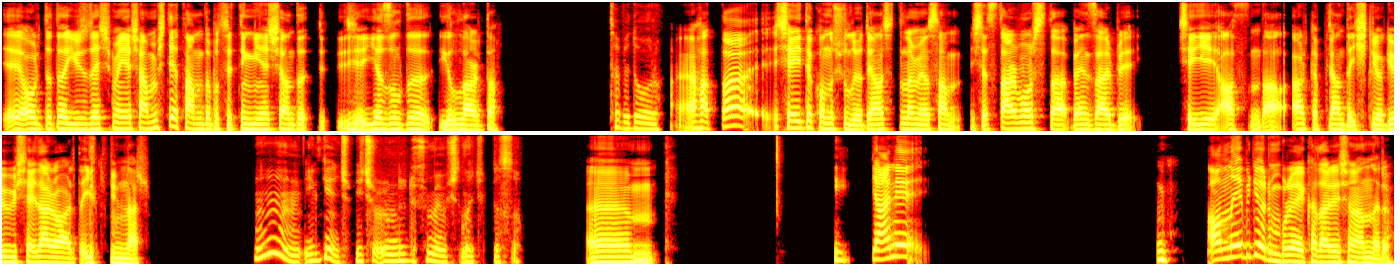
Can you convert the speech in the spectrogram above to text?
e, orada da yüzleşme yaşanmıştı ya tam da bu settingin yaşandığı şey, yazıldığı yıllarda. Tabii doğru. E, Hatta şey de konuşuluyordu yanlış hatırlamıyorsam işte Star Wars'ta benzer bir şeyi aslında arka planda işliyor gibi bir şeyler vardı ilk filmler. Hmm, ilginç. Hiç öyle düşünmemiştim açıkçası. Eee, yani anlayabiliyorum buraya kadar yaşananları.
